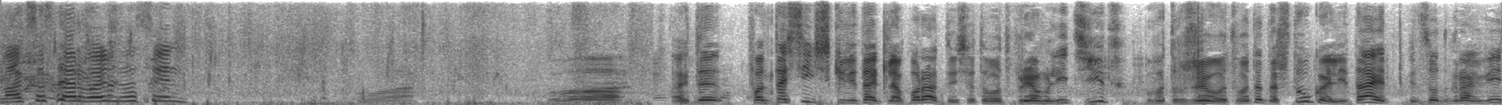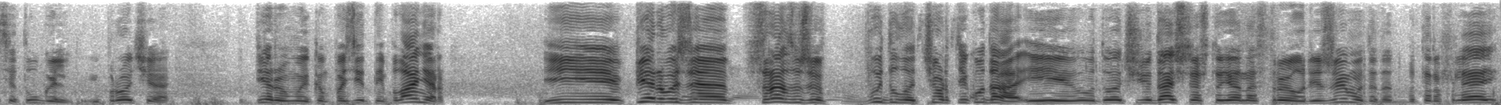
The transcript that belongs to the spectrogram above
Макс, осторожно, сын. О, а это фантастический летательный аппарат, то есть это вот прям летит, вот уже вот, вот эта штука летает, 500 грамм весит, уголь и прочее. Первый мой композитный планер, и первый же сразу же выдало черт куда. И вот очень удачно, что я настроил режим, вот этот Butterfly.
